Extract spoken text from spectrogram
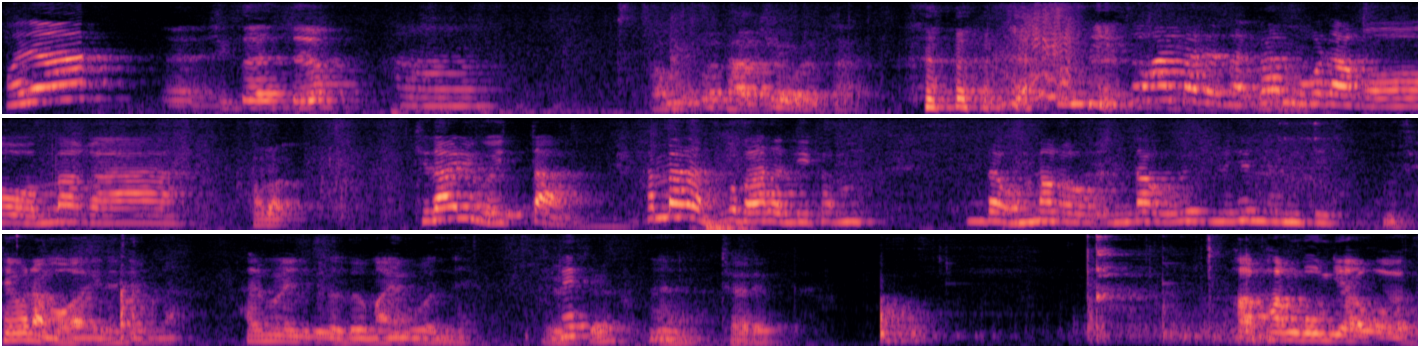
뭐냐? 네, 식사했어요? 어. 밥 먹고 다 치워버렸다. 쏙한 마리에다 까 먹으라고 엄마가 하라. 기다리고 있다. 한 마리 먹어봐라. 네밥 먹는다고 엄마가 온다고 해주면 했는데. 새우나 먹어야겠네 새우나 할머니 집에서 너무 많이 먹었네 네? 네. 잘했다. 밥 한 공기하고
